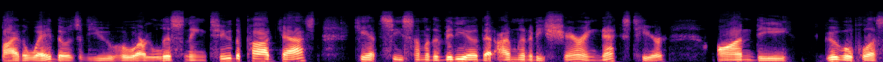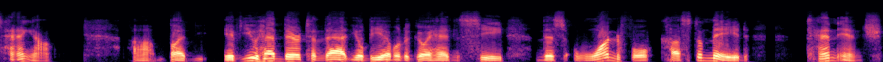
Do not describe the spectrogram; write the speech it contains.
by the way, those of you who are listening to the podcast can't see some of the video that I'm going to be sharing next here on the Google Plus Hangout. Uh, but if you head there to that, you'll be able to go ahead and see this wonderful custom-made 10-inch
